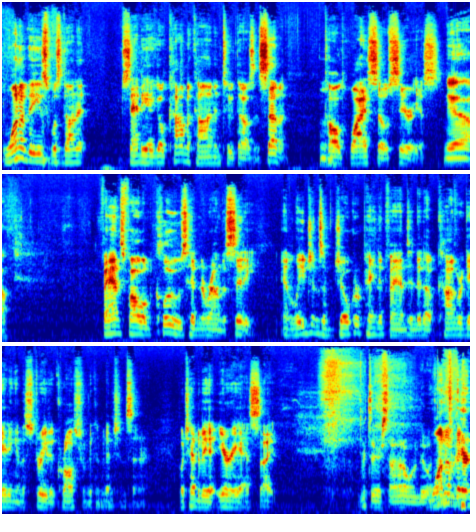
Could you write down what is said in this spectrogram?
One of these was done at San Diego Comic Con in 2007, called Why So Serious. Yeah. Fans followed clues hidden around the city, and legions of Joker painted fans ended up congregating in the street across from the convention center, which had to be an eerie ass sight. It's your side. I don't want to do it. One of their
